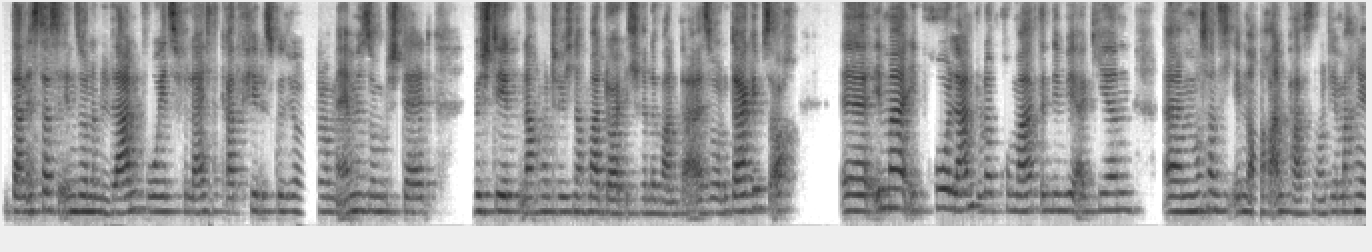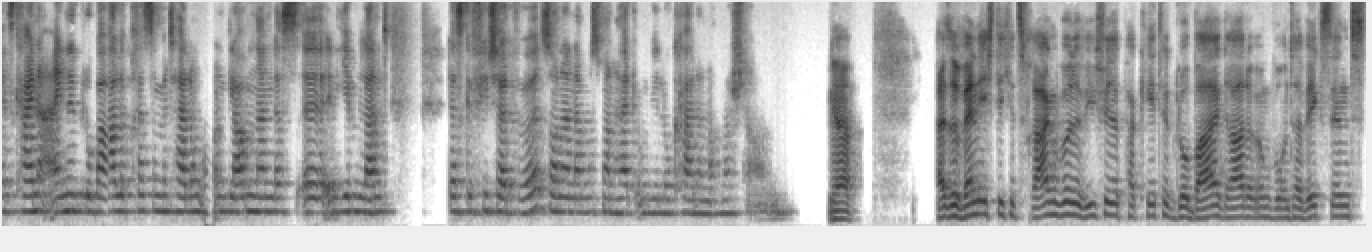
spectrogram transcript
dann ist das in so einem Land, wo jetzt vielleicht gerade viel Diskussion um Amazon bestellt, besteht nach, natürlich nochmal deutlich relevanter. Also und da gibt's auch äh, immer pro Land oder pro Markt, in dem wir agieren, ähm, muss man sich eben auch anpassen. Und wir machen jetzt keine eine globale Pressemitteilung und glauben dann, dass äh, in jedem Land das gefeatured wird, sondern da muss man halt irgendwie lokal dann nochmal schauen. Ja, also wenn ich dich jetzt fragen würde, wie viele Pakete global gerade irgendwo unterwegs sind,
